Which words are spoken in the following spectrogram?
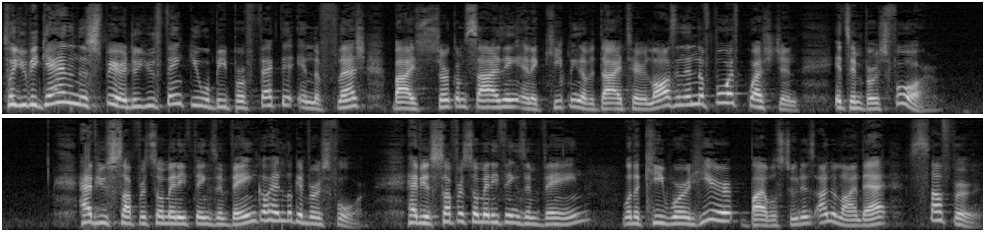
So you began in the spirit. Do you think you will be perfected in the flesh by circumcising and the keeping of the dietary laws? And then the fourth question, it's in verse 4. Have you suffered so many things in vain? Go ahead and look at verse 4. Have you suffered so many things in vain? Well, the key word here, Bible students, underline that suffered.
